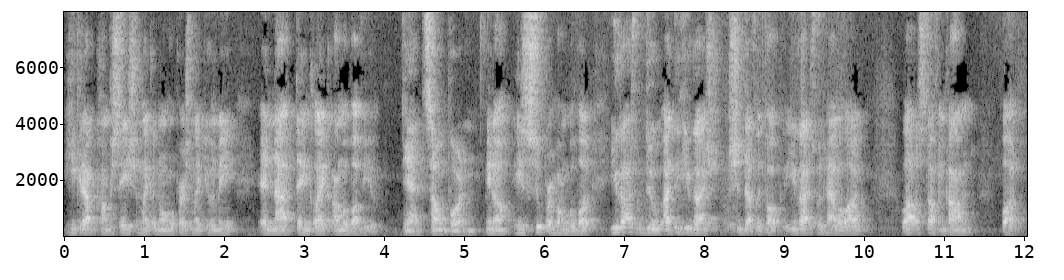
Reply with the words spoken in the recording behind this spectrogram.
he could have a conversation like a normal person like you and me, and not think like I'm above you. Yeah, it's so important. You know, he's super humble. But you guys would do. I think you guys should definitely talk. You guys would have a lot of a lot of stuff in common. But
